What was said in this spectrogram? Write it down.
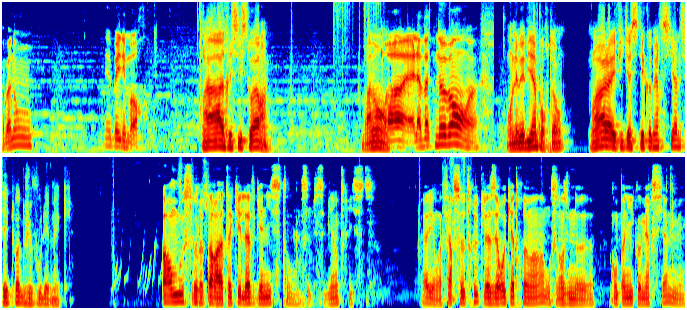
Ah bah non Eh ben il est mort. Ah, triste histoire. Vraiment, Ah, elle a 29 ans. on l'aimait bien pourtant. Voilà, efficacité commerciale, c'est toi que je voulais, mec. Hormuz se qui- prépare à attaquer l'Afghanistan, c'est bien triste. Allez, on va faire ce truc, la 081, bon c'est dans une euh, compagnie commerciale, mais...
